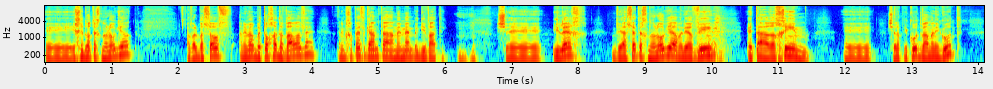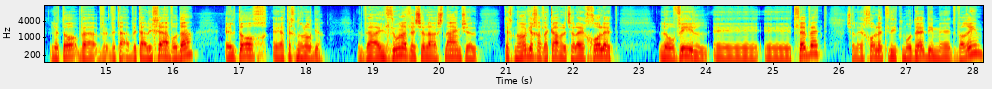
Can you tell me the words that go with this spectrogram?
ביחידות טכנולוגיות, אבל בסוף, אני אומר, בתוך הדבר הזה, אני מחפש גם את המ"מ בגבעתי, שילך ויעשה טכנולוגיה, אבל יביא את הערכים אה, של הפיקוד והמנהיגות לתו, ו, ו, ות, ותהליכי העבודה אל תוך אה, הטכנולוגיה. והאיזון הזה של השניים, של טכנולוגיה חזקה, אבל של היכולת להוביל אה, אה, צוות, של היכולת להתמודד עם אה, דברים,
